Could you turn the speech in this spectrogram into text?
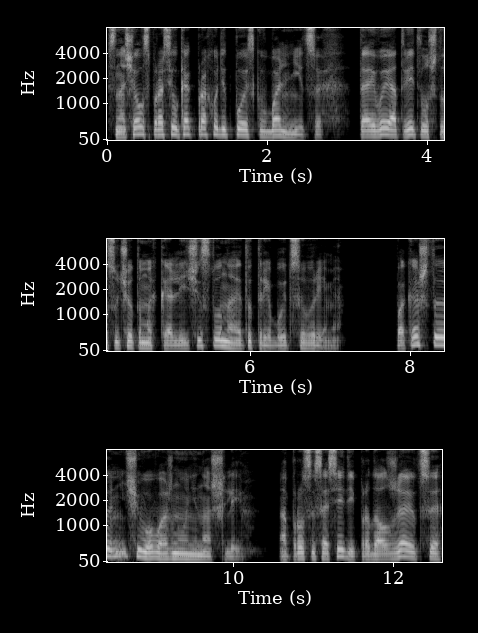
Сначала спросил, как проходит поиск в больницах. Тайвей ответил, что с учетом их количества на это требуется время. Пока что ничего важного не нашли. Опросы соседей продолжаются,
